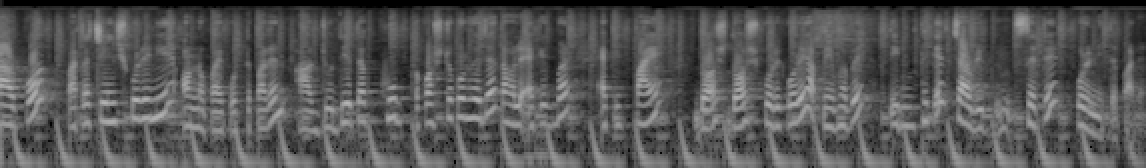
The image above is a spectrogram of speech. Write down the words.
তারপর পাটা চেঞ্জ করে নিয়ে অন্য পায়ে করতে পারেন। আর যদি এটা খুব কষ্টকর হয়ে যায়, তাহলে এক একবার এক এক পায়ে দশ দশ করে করে আপনি এভাবে তিন থেকে চার সেটে করে নিতে পারেন।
